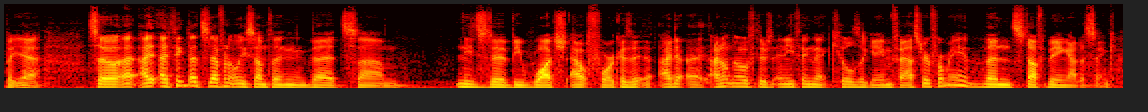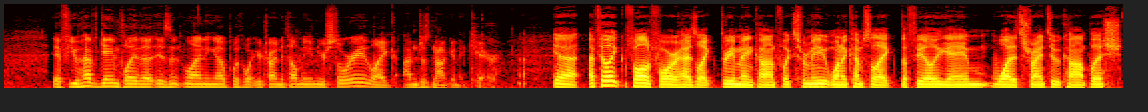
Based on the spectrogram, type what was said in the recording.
but yeah. So i i think that's definitely something that um needs to be watched out for because I, I, I don't know if there's anything that kills a game faster for me than stuff being out of sync if you have gameplay that isn't lining up with what you're trying to tell me in your story, like I'm just not gonna care. Yeah, I feel like Fallout 4 has like three main conflicts for me mm-hmm. when it comes to like the feel of the game, what it's trying to accomplish.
